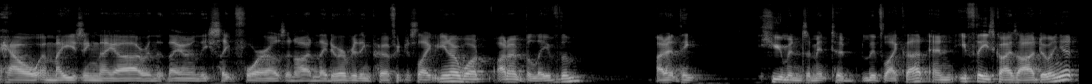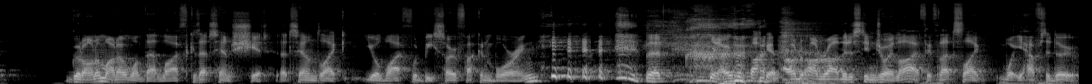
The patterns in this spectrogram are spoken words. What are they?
how amazing they are and that they only sleep four hours a night and they do everything perfect, it's like, you know what? I don't believe them. I don't think humans are meant to live like that. And if these guys are doing it, good on them. I don't want that life because that sounds shit. That sounds like your life would be so fucking boring that, you know, fuck it. I'd, I'd rather just enjoy life if that's like what you have to do.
